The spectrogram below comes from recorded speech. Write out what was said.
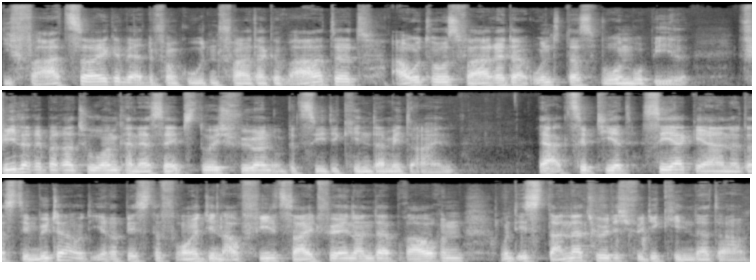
Die Fahrzeuge werden vom guten Vater gewartet, Autos, Fahrräder und das Wohnmobil. Viele Reparaturen kann er selbst durchführen und bezieht die Kinder mit ein. Er akzeptiert sehr gerne, dass die Mütter und ihre beste Freundin auch viel Zeit füreinander brauchen und ist dann natürlich für die Kinder da.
